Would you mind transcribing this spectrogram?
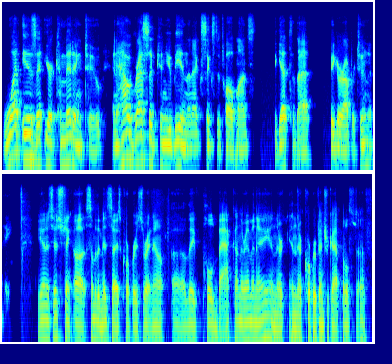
what is it you're committing to and how aggressive can you be in the next six to 12 months to get to that bigger opportunity yeah and it's interesting uh, some of the mid-sized corporations right now uh, they've pulled back on their m&a and their and their corporate venture capital stuff.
